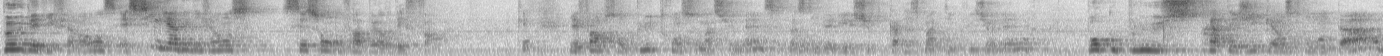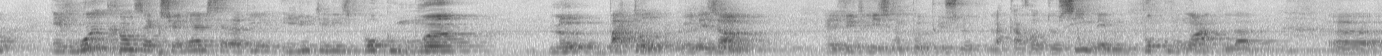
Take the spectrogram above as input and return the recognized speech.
peu de différences. Et s'il y a des différences, ce sont en faveur des femmes. les femmes sont plus transformationnelles, c'est un style de leadership charismatique visionnaire beaucoup plus stratégique et instrumental, et moins transactionnel, c'est-à-dire ils utilisent beaucoup moins le bâton que les hommes. Elles utilisent un peu plus la carotte aussi, mais beaucoup moins euh,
